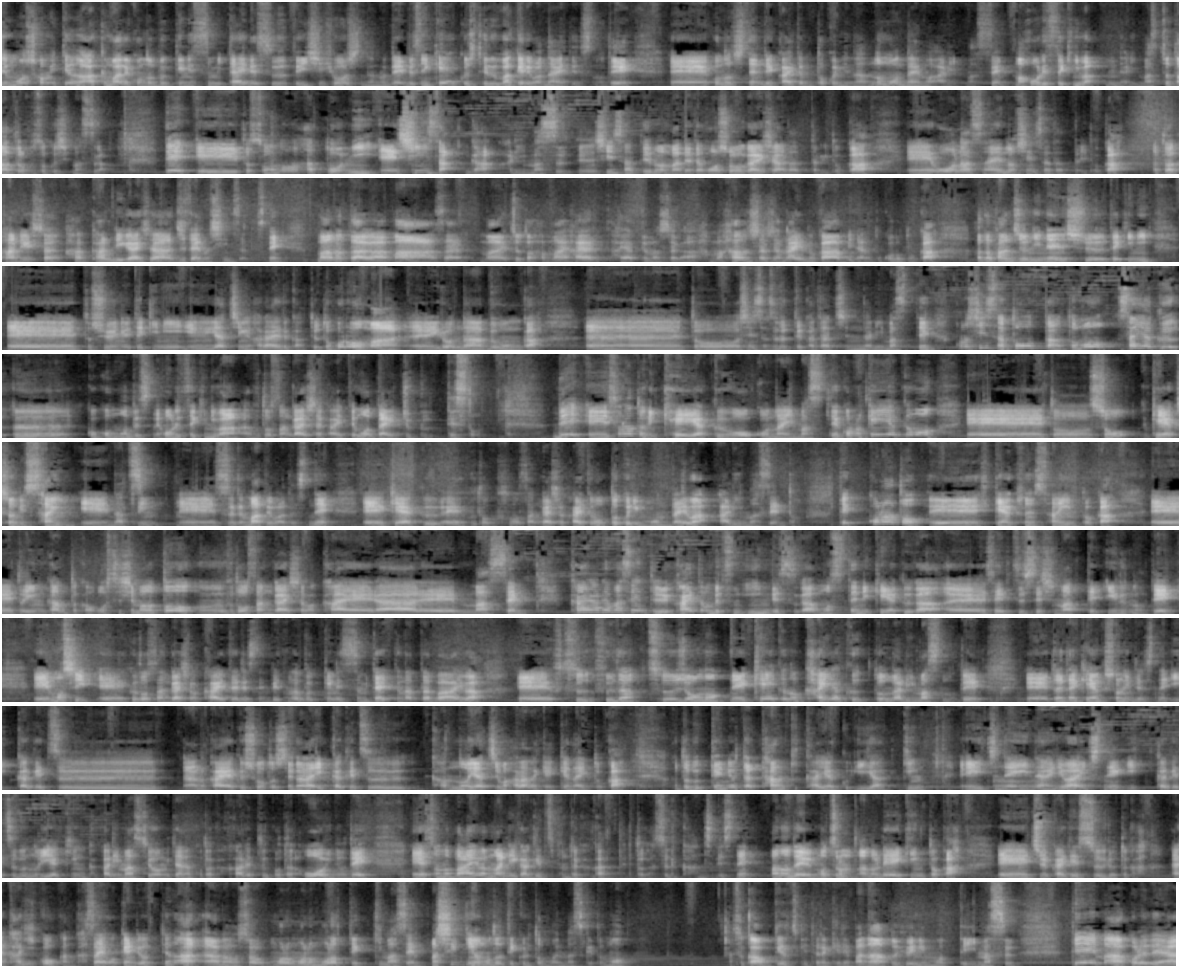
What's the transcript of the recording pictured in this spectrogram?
で、申し込みっていうのはあくまでこの物件に住みたいですって意思表示なので、別に契約してるわけではないですので、えー、この時点で変えても特に何の問題もありません。まあ、法律的にはになります。ちょっと後で補足しますが。で、えーと、その後に、えー、審査があります。審査っていうのは、まあ、大体保証会社だったりとか、えー、オーナーさんへの審査だったりとか、あとは管理者、管理会社自体の審査ですね。まあ、あなたが、まあ、さ、前、ちょっと前流行ってましたが、まあ、反社じゃないのか、みたいなところとか、あとは単純に年収的に、えーと、収入的に家賃払えるかっていうところを、まあ、え、いろんな部門が、えー、と、審査するって形になります。で、この審査通った後も、最悪、ここもですね、法律的には不動産会社がいても大丈夫ですと。で、えー、その後に契約を行います。で、この契約も、えー、と、契約書にサイン、えー、捺印、えー、するまではですね、えー、契約、えー、不動産会社を変えても特に問題はありませんと。で、この後、えー、契約書にサインとか、えー、と、印鑑とかを押してしまうと、うん、不動産会社は変えられません。変えられませんという、変えても別にいいんですが、もうすでに契約が、えー、成立してしまっているので、えー、もし、えー、不動産会社を変えてですね、別の物件に住みたいってなった場合は、えー、普通、通通常の、ね、契約の解約となりますので、えー、大体契約書にですね、1ヶ月、あの解約しようとしてから1ヶ月間の家賃を払わなきゃいけないとか、あと物件によっては短期解約違約金、えー、1年以内には1年1ヶ月分の違約金かかりますよみたいなことが書かれていることが多いので、えー、その場合はま2ヶ月分とかかったりとかする感じですね。なので、もちろん、あの、礼金とか、えー、仲介手数料とか、鍵交換、火災保険料っていうのは、あの、そもろもろ戻ってきません。まあ、資金は戻ってくると思いますけども、そこはお気をつけいただければなというふうに思っています。で、まあ、これで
